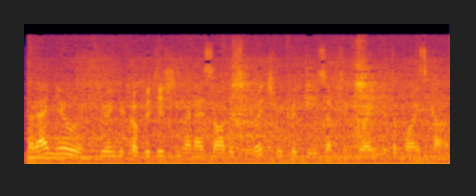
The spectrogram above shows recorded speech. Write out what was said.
But I knew during the competition when I saw this bridge we could do something great with the Boy Scout.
